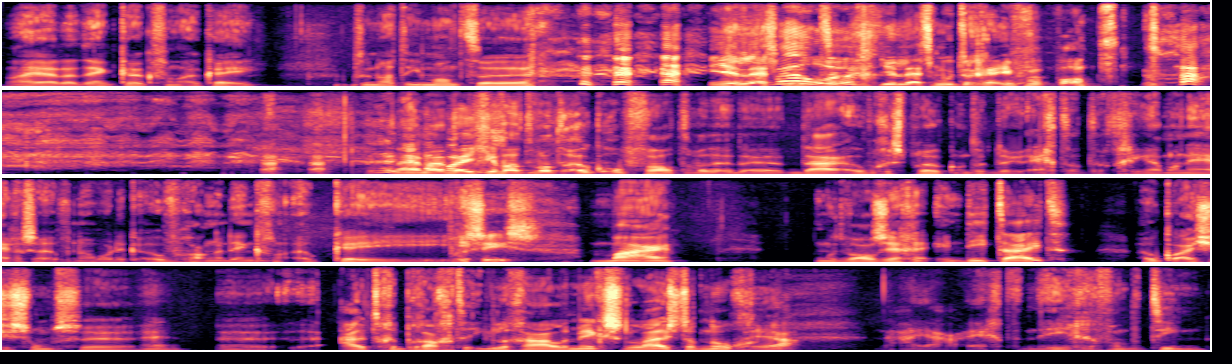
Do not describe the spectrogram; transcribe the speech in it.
Maar ja, dan denk ik ook van: oké. Toen had iemand je, les moeten, je les moeten geven. Want... nee, maar weet je wat, wat ook opvalt? Wat, eh, daarover gesproken. Want ik dacht echt, dat, dat ging helemaal nergens over. Dan hoorde ik overgangen en denk van: oké. Precies. Maar ik moet wel zeggen, in die tijd, ook als je soms eh, hè, eh, uitgebrachte illegale mix luistert nog. Ja, Nou ja, echt 9 van de 10.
